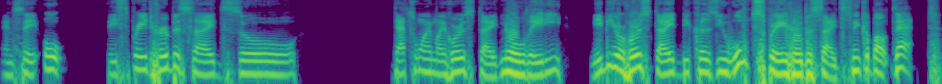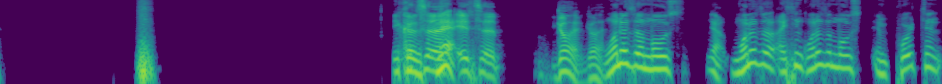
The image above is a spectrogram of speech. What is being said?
and say, oh, they sprayed herbicides, so that's why my horse died. No, lady, maybe your horse died because you won't spray herbicides. Think about that. Because It's a, it's a. Go ahead. Go ahead. one of the most yeah one of the i think one of the most important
